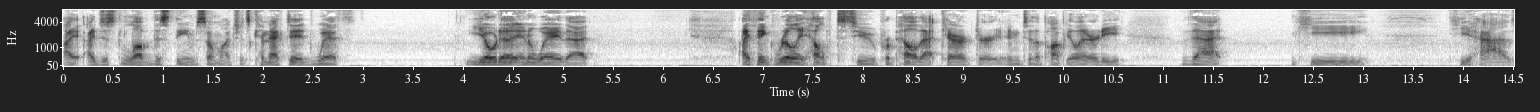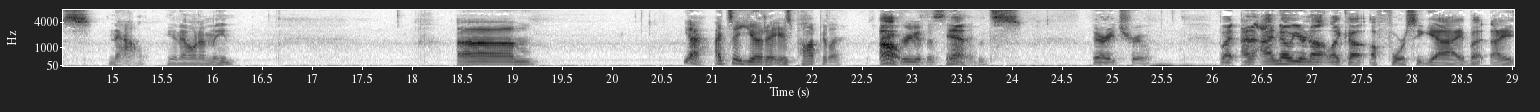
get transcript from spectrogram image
i i just love this theme so much. It's connected with yoda in a way that i think really helped to propel that character into the popularity that he he has now. You know what i mean Um, yeah, I'd say Yoda is popular. I Oh, agree with this. Yeah, it's very true. But I, I know you're not like a, a forcey guy, but I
